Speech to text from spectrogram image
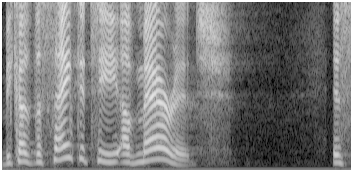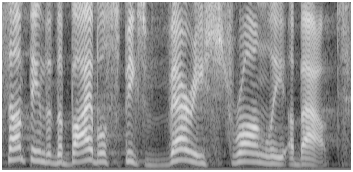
Because the sanctity of marriage is something that the Bible speaks very strongly about.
